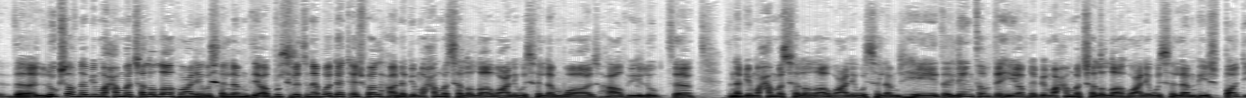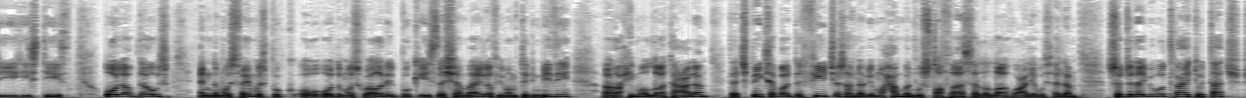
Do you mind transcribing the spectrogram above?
the looks of Nabi Muhammad sallallahu alaihi wasallam. There are books written about that as well. How Nabi Muhammad sallallahu alaihi wasallam was, how he looked. Uh, Nabi Muhammad sallallahu alaihi wasallam's hair, the length of the hair of Nabi Muhammad sallallahu alaihi wasallam, his body, his teeth, all of those. And the most famous book or, or the most well-read book is the Shamail of Imam Tirmidhi, uh, rahimahullah ta'ala, that speaks about the features of Nabi Muhammad Mustafa sallallahu alaihi wasallam. So today we will try to touch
